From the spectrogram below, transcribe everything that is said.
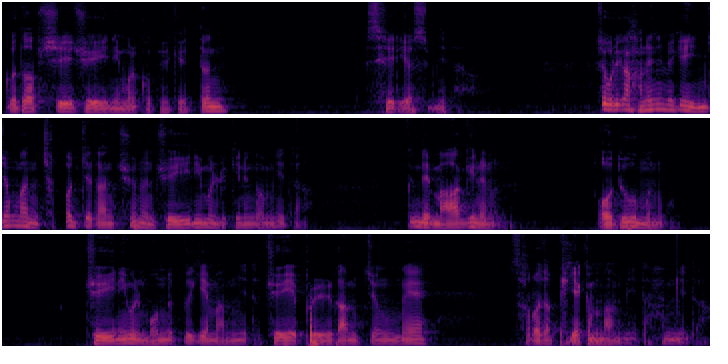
끝없이 죄인임을 고백했던 세리였습니다. 그래서 우리가 하느님에게 인정만 첫 번째 단추는 죄인임을 느끼는 겁니다. 근데 마귀는 어두움은 죄인임을 못 느끼게 맙니다. 죄의 불감증에 사로잡히게끔 맙니다. 합니다.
